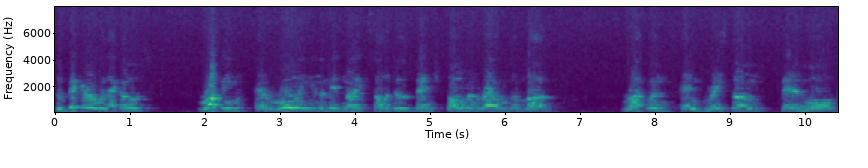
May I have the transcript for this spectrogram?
to bicker with echoes, rocking and rolling in the midnight solitude bench dolmen realms of love, Rocklands and Greystones fetid halls,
